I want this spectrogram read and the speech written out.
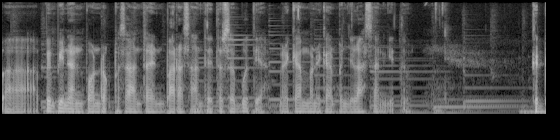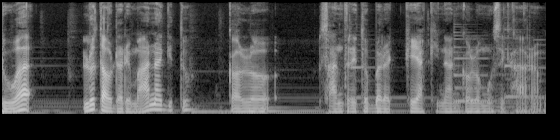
uh, pimpinan pondok pesantren para santri tersebut ya. Mereka memberikan penjelasan gitu. Kedua lu tahu dari mana gitu? Kalau santri itu berkeyakinan kalau musik haram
